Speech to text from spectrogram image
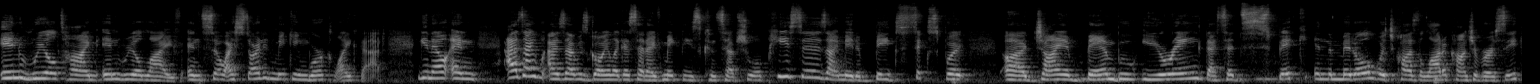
in real time, in real life, and so I started making work like that. You know, and as I as I was going, like I said, I've made these conceptual pieces. I made a big six foot uh, giant bamboo earring that said spick in the middle, which caused a lot of controversy.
